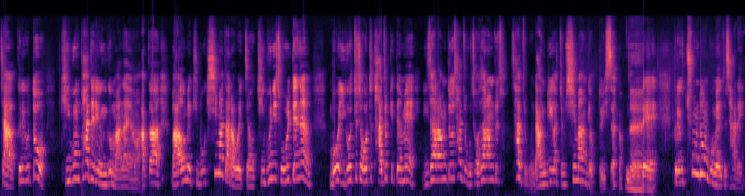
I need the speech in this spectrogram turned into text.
자, 그리고 또 기분 파들이 은근 많아요. 아까 마음의 기복이 심하다라고 했죠. 기분이 좋을 때는 뭐 이것도 저것도 다 좋기 때문에 이 사람도 사주고 저 사람도 사주고 낭비가 좀 심한 격도 있어요. 네. 네. 그리고 충동 구매도 잘해.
